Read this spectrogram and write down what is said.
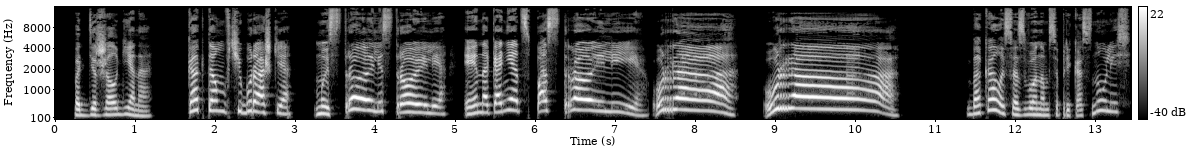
— поддержал Гена. Как там в Чебурашке? Мы строили, строили и, наконец, построили! Ура! Ура! Бокалы со звоном соприкоснулись.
